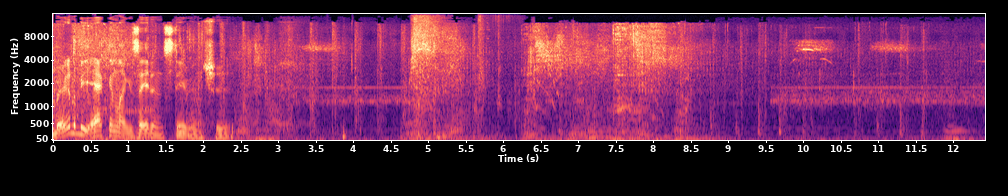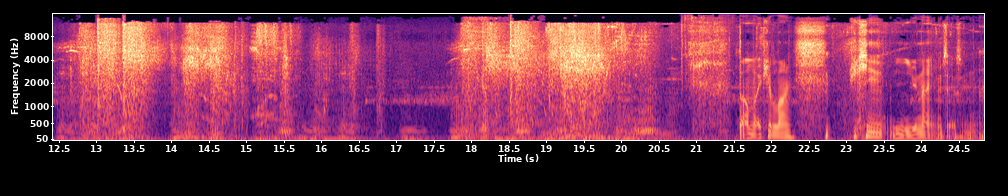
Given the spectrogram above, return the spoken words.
But you're gonna be acting like Zayden and Steven shit. Dominic, you're lying. You can't. you- You're not even texting me.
